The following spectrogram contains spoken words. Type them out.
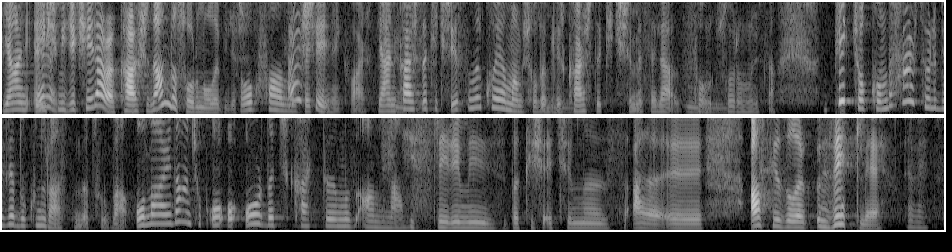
Yani evet. Değişmeyecek şeyler var. Karşıdan da sorun olabilir. Çok fazla Her şey. seçenek var. Yani karşıdaki kişiye sınır koyamamış olabilir. Karşıdaki kişi mesela son- sorumluysa. Pek çok konuda her türlü bize dokunur aslında Tuğba. Olaydan çok o, o- orada çıkarttığımız anlam. Hislerimiz, bakış açımız, e, altyazı olarak özetle Evet.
